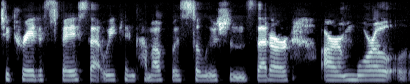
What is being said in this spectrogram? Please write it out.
to create a space that we can come up with solutions that are are more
